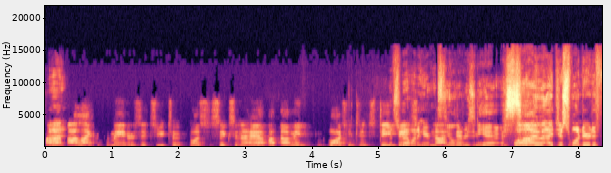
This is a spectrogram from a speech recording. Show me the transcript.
I, I like the Commanders that you took plus the six and a half. I, I mean, Washington's defense what I wanna is hear. not That's the only that reason good. he asked. Well, I, I just wondered if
